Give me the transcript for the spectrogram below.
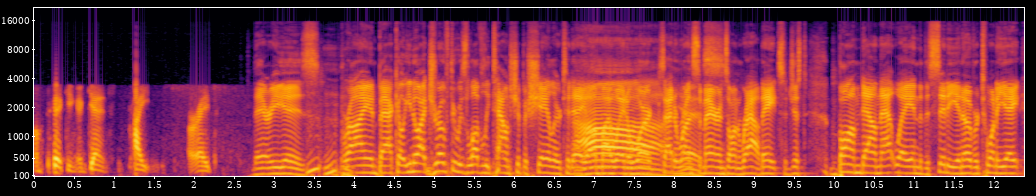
I'm picking against Titans. All right. There he is, Brian Batko. You know, I drove through his lovely township of Shaler today on my way to work because I had to run Ah, some errands on Route 8. So just bomb down that way into the city in over 28.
